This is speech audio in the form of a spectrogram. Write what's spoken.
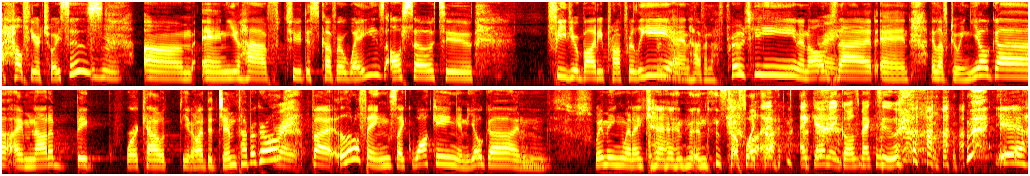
healthier choices. Um, and you have to discover ways also to feed your body properly mm-hmm. and have enough protein and all Right. of that. And I love doing yoga. I'm not a big workout, you know, at the gym type of girl. Right. But little things like walking and yoga and mm-hmm. swimming when I can and stuff like Well, that. a- again, it goes back to yeah.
